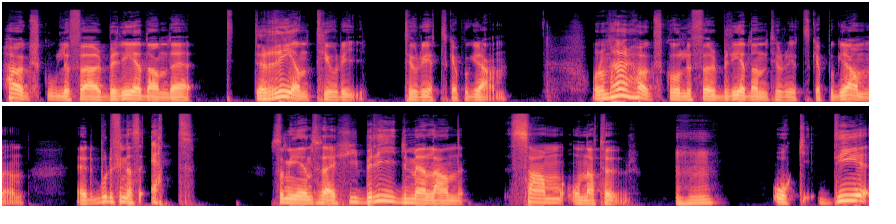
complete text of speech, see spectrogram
högskoleförberedande, ren teori, teoretiska program. Och de här högskoleförberedande teoretiska programmen, eh, det borde finnas ett, som är en sån här hybrid mellan SAM och natur. Mhm. Och det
